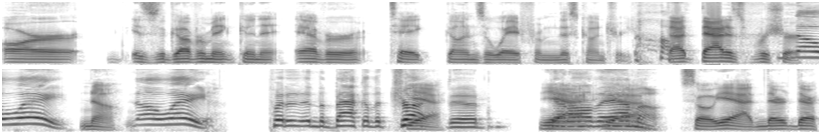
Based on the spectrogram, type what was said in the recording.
are is the government gonna ever take guns away from this country. that that is for sure. No way. no. No way. Put it in the back of the truck, Yeah. dude. yeah, all the yeah. ammo. So yeah, they're they're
